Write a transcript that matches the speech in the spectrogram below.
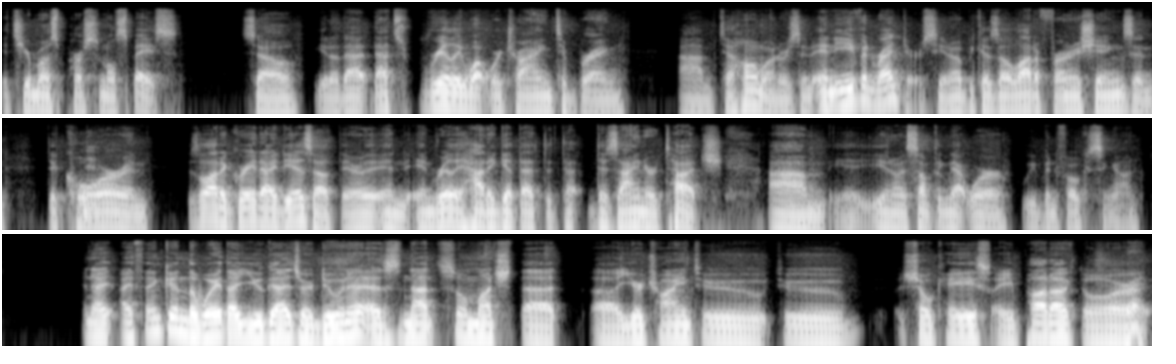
it's your most personal space. So you know that that's really what we're trying to bring um, to homeowners and, and even renters you know because a lot of furnishings and decor yeah. and there's a lot of great ideas out there and, and really how to get that de- designer touch um, you know is something that we're we've been focusing on and I, I think in the way that you guys are doing it is not so much that uh, you're trying to to showcase a product or right.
